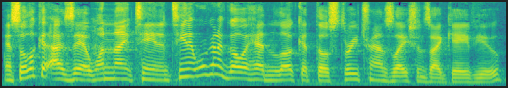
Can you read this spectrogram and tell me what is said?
And so look at Isaiah 119. And Tina, we're going to go ahead and look at those three translations I gave you,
